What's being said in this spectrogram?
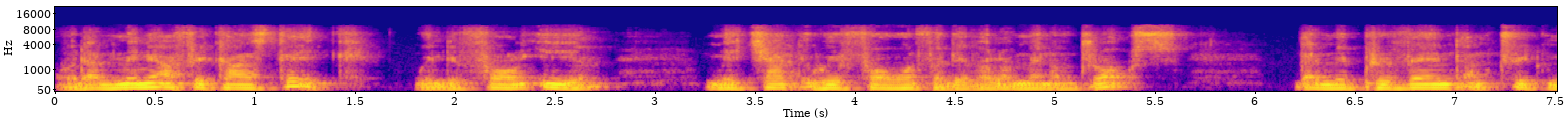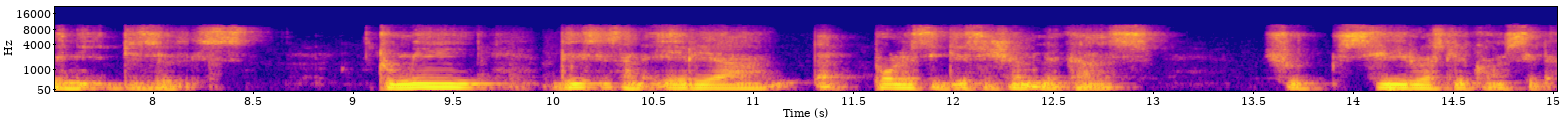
or that many Africans take when they fall ill may chart a way forward for development of drugs that may prevent and treat many diseases. To me, this is an area that policy decision makers should seriously consider.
